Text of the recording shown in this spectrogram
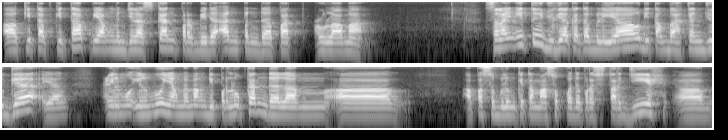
uh, kitab-kitab uh, yang menjelaskan perbedaan pendapat ulama. Selain itu juga kata beliau ditambahkan juga ya ilmu-ilmu yang memang diperlukan dalam uh, apa sebelum kita masuk pada proses tarjih uh,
